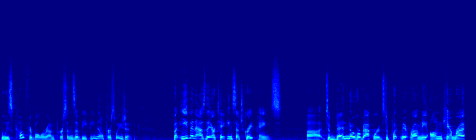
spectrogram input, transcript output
who is comfortable around persons of the female persuasion. But even as they are taking such great pains, uh, to bend over backwards, to put Mitt Romney on camera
